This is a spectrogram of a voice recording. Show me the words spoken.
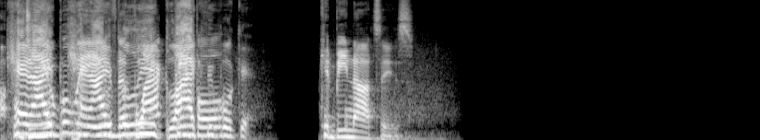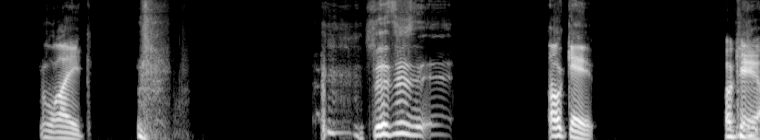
uh, Can do I believe can I that believe black, black people, people can, can be Nazis? Like this is uh, okay Okay, You-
